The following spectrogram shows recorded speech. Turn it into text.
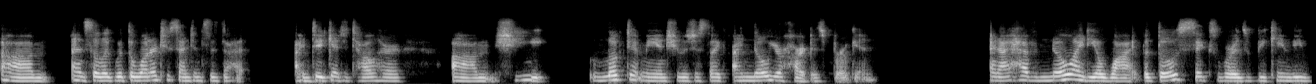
Um, and so like with the one or two sentences that i did get to tell her um, she looked at me and she was just like i know your heart is broken. And i have no idea why but those six words became the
